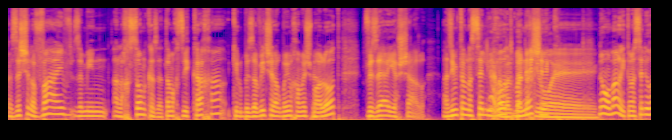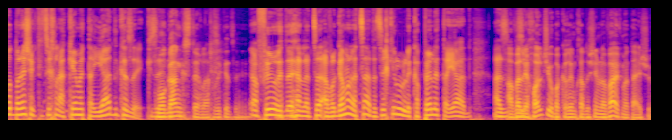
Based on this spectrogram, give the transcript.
הזה של ה Vive זה מין אלכסון כזה, אתה מחזיק ככה, כאילו בזווית של 45 כן. מעלות, וזה הישר. אז אם אתה מנסה כן, אבל בטח בנשק... יהיו, אה, לא, הוא אמר לי, אתה מנסה לירות בנשק, אתה צריך לעקם את היד כזה. כי זה כמו גנגסטר להחזיק את זה. אפילו על הצד, אבל גם על הצד, אתה צריך כאילו לקפל את היד. אז אבל זה, יכול להיות שיהיו בקרים חדשים ל Vive מתישהו.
